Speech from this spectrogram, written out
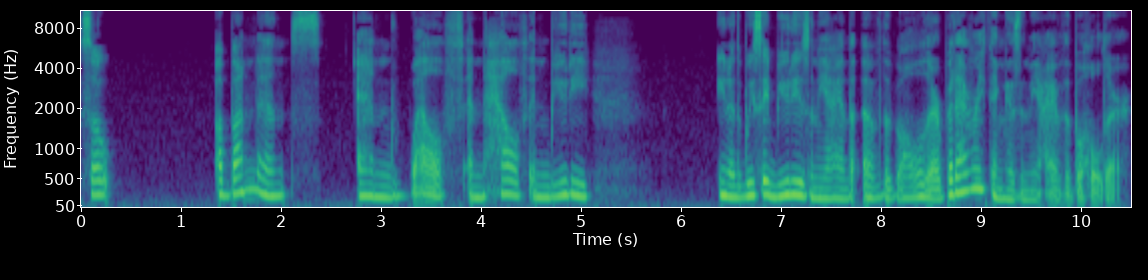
so, abundance and wealth and health and beauty you know, we say beauty is in the eye of the, of the, beholder, but everything is in the eye of the beholder.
